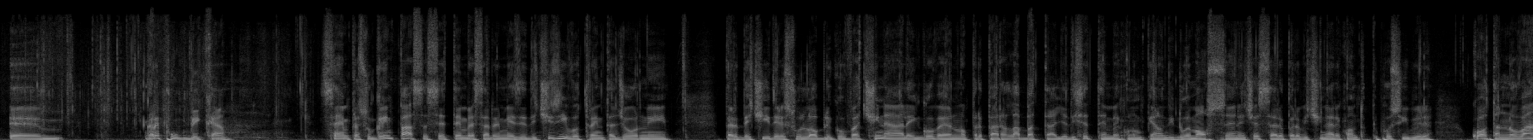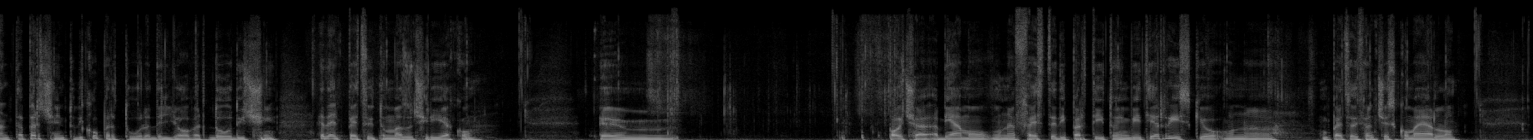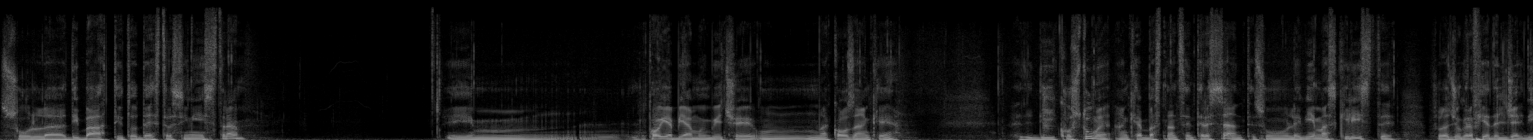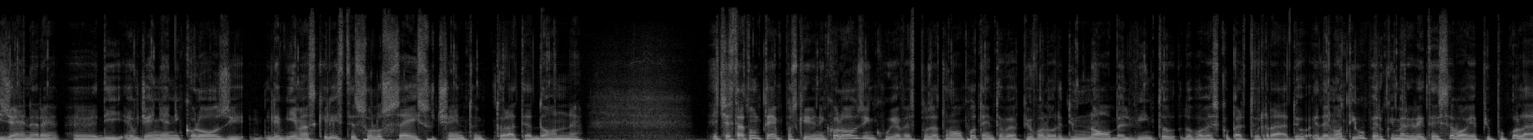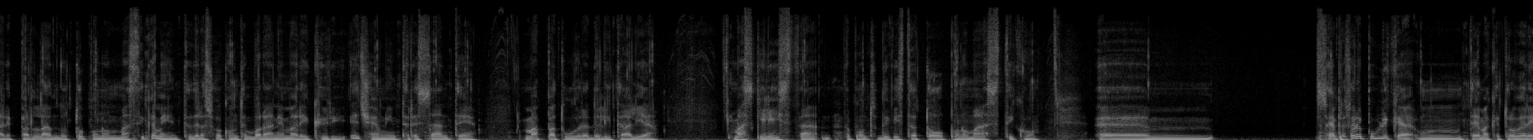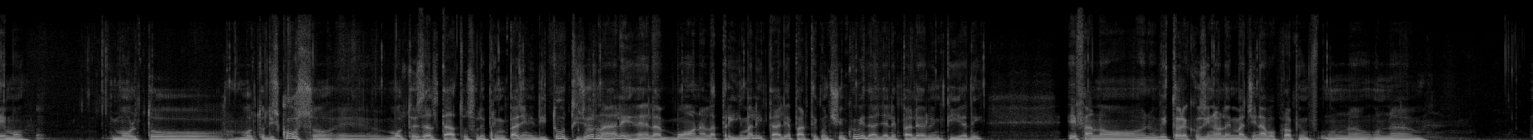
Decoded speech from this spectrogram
Eh, Repubblica, sempre sul Green Pass, settembre sarà il mese decisivo, 30 giorni per decidere sull'obbligo vaccinale, il governo prepara la battaglia di settembre con un piano di due mosse necessario per avvicinare quanto più possibile quota 90% di copertura degli over 12 ed è il pezzo di Tommaso Ciriaco. Ehm, poi abbiamo una festa di partito inviti a rischio, un, un pezzo di Francesco Merlo sul dibattito destra-sinistra. E, ehm, poi abbiamo invece un, una cosa anche di costume anche abbastanza interessante sulle vie maschiliste, sulla geografia ge- di genere eh, di Eugenia Nicolosi. Le vie maschiliste solo 6 su 100 intitolate a donne. E c'è stato un tempo, scrive Nicolosi, in cui aver sposato un uomo potente aveva più valore di un Nobel vinto dopo aver scoperto il radio ed è il motivo per cui Margherita di Savoia è più popolare parlando toponomasticamente della sua contemporanea Marie Curie e c'è un'interessante mappatura dell'Italia maschilista dal punto di vista toponomastico. Ehm, sempre su Repubblica un tema che troveremo molto, molto discusso, eh, molto esaltato sulle prime pagine di tutti i giornali è la buona, la prima, l'Italia parte con 5 medaglie alle Paralimpiadi e fanno una vittoria così non la immaginavo proprio un, un, un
